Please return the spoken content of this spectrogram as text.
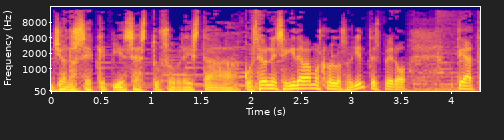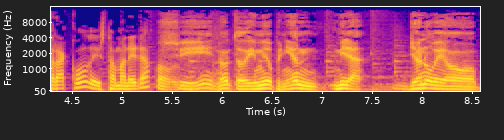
Yo no sé qué piensas tú sobre esta cuestión. Enseguida vamos con los oyentes, pero ¿te atraco de esta manera? Sí, no, te doy mi opinión. Mira, yo no veo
